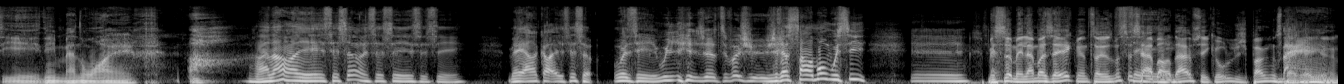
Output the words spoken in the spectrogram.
Des, des manoirs. Ah non, eh, c'est ça, c'est- c'est... c'est- c'est- Mais encore, c'est ça. Oui, c'est, oui je, tu vois, je, je reste sans mots, moi aussi. Euh, Mais ça, mais la mosaïque, man, sérieusement, ça, c'est abordable, c'est cool, j'y pense, Ben, euh.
